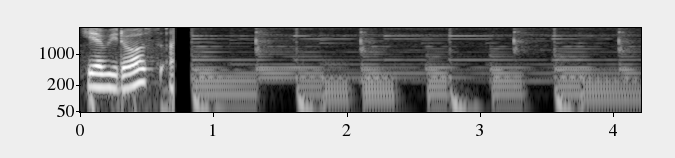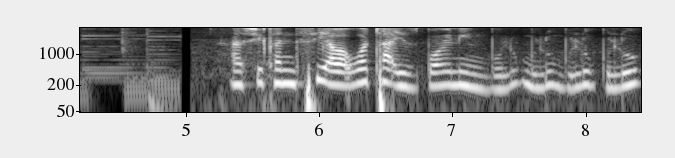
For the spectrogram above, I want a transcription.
here with us. As you can see our water is boiling bulu bulu bulu bulu.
